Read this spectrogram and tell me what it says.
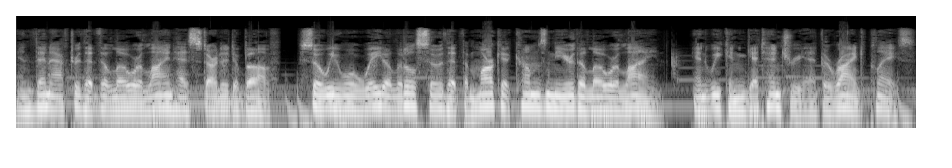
and then after that the lower line has started above, so we will wait a little so that the market comes near the lower line, and we can get entry at the right place.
